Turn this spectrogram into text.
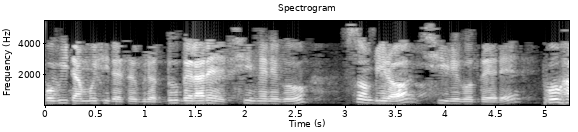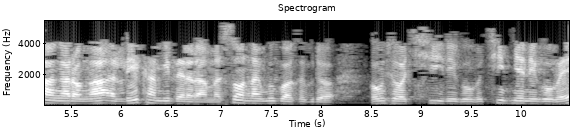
ပုပ်ပြီးတမှုရှိတယ်ဆိုပြီးတော့သူတည်လာတဲ့ခြီမြင်တွေကို စွန့်ပြီးတော့ခြီတွေကိုတည်တယ်ဖိုးဟန်ကတော့ငါအလေးခံပြီးတည်လာတာမစွန့်နိုင်ဘူးကောဆိုပြီးတော့ဂုံလျှော်ခြီတွေကိုခြီမြင်တွေကိုပဲ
